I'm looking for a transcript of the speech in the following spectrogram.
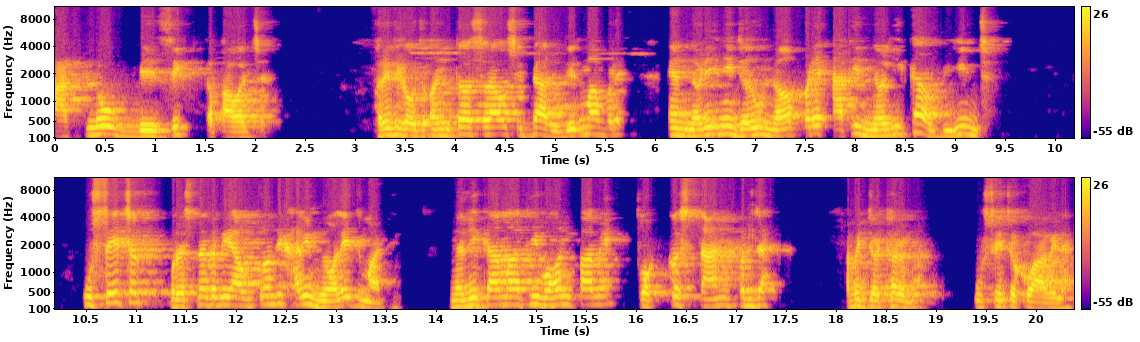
આટલો બેઝિક તફાવત છે. ફરીથી કહું છું, અંતઃસ્રાવ સીધા રુધિરમાં પડે, એ નળીની જરૂર ન પડે, આથી નલિકા વિહીન છે. ઉત્સેચક પ્રશ્ન કદી આવતો નથી, ખાલી નોલેજ માટે. નલિકામાંથી વહન પામે, ચોક્કસ સ્થાન પર જાય. હવે જઠરમાં ઉસેચકો આવેલા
